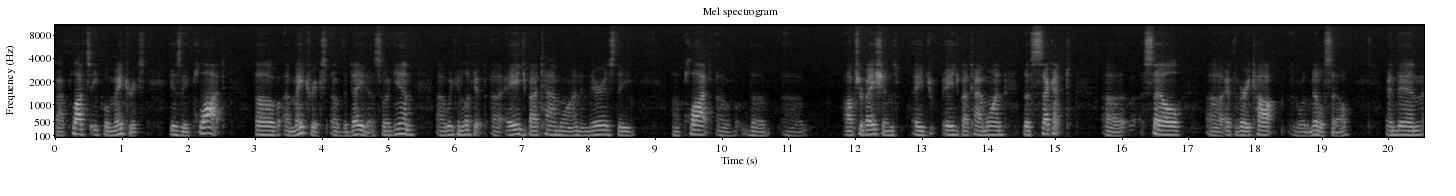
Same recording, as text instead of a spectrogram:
by plots equal matrix is a plot of a matrix of the data. So again, uh, we can look at uh, age by time one, and there is the uh, plot of the uh, observations, age, age by time one. The second uh, cell uh, at the very top, or the middle cell, and then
